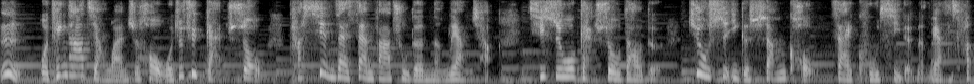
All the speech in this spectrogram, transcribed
嗯，我听他讲完之后，我就去感受他现在散发出的能量场。其实我感受到的就是一个伤口在哭泣的能量场。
